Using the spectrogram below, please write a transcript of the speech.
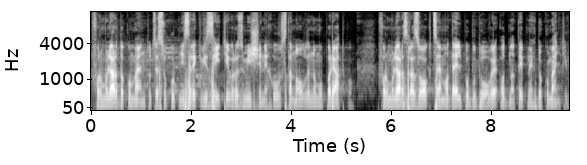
Формуляр документу це сукупність реквізитів, розміщених у встановленому порядку. Формуляр зразок це модель побудови однотипних документів.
